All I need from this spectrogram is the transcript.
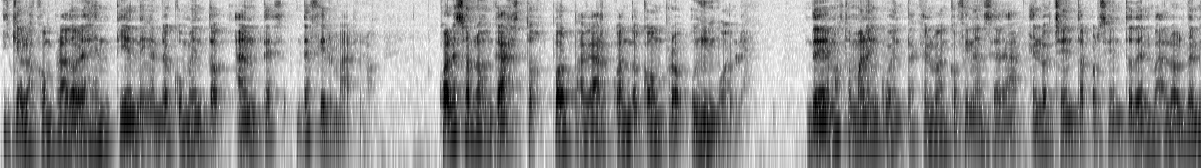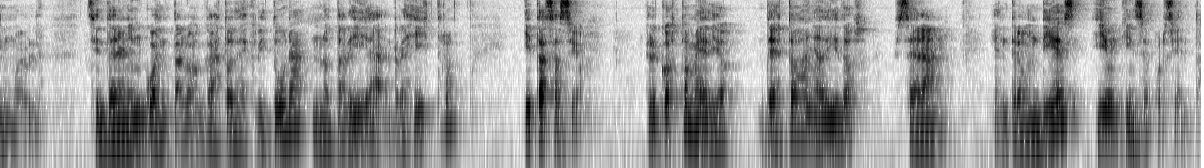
y que los compradores entienden el documento antes de firmarlo. ¿Cuáles son los gastos por pagar cuando compro un inmueble? Debemos tomar en cuenta que el banco financiará el 80% del valor del inmueble, sin tener en cuenta los gastos de escritura, notaría, registro y tasación. El costo medio de estos añadidos serán entre un 10 y un 15%.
